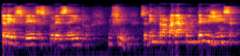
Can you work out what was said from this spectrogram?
três vezes, por exemplo. Enfim, você tem que trabalhar com inteligência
